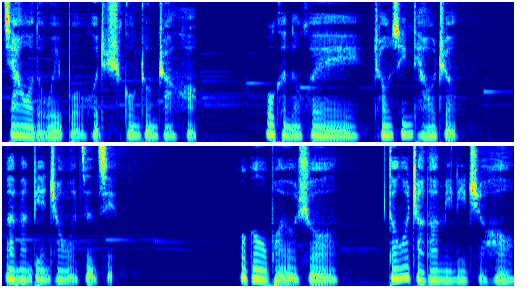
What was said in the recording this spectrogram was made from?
加我的微博或者是公众账号，我可能会重新调整，慢慢变成我自己。我跟我朋友说，等我找到米粒之后，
